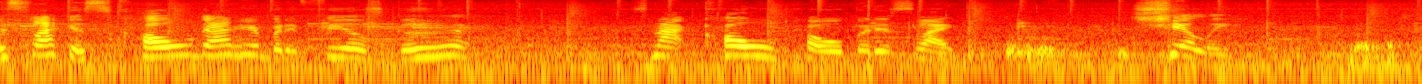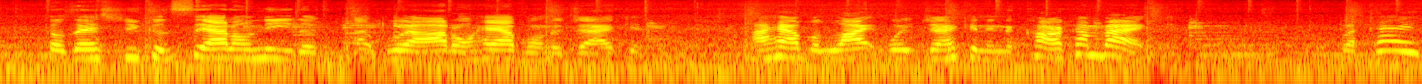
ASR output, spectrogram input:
It's like it's cold out here, but it feels good. It's not cold cold, but it's like chilly. Because as you can see, I don't need a well, I don't have on a jacket. I have a lightweight jacket in the car. Come back. But hey,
